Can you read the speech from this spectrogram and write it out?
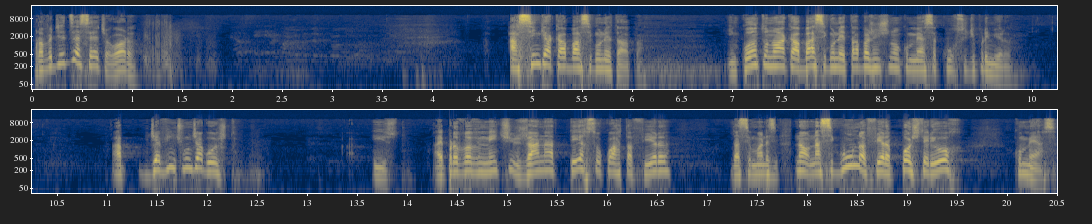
Prova dia 17 agora. Assim que acabar a segunda etapa. Enquanto não acabar a segunda etapa, a gente não começa curso de primeira. A, dia 21 de agosto. Isso. Aí provavelmente já na terça ou quarta-feira da semana. Não, na segunda-feira posterior começa.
